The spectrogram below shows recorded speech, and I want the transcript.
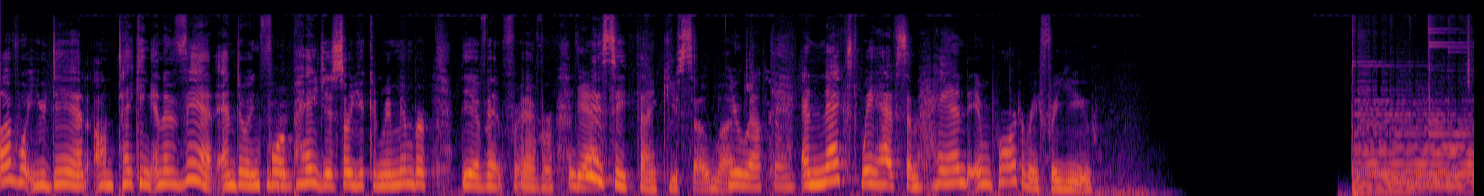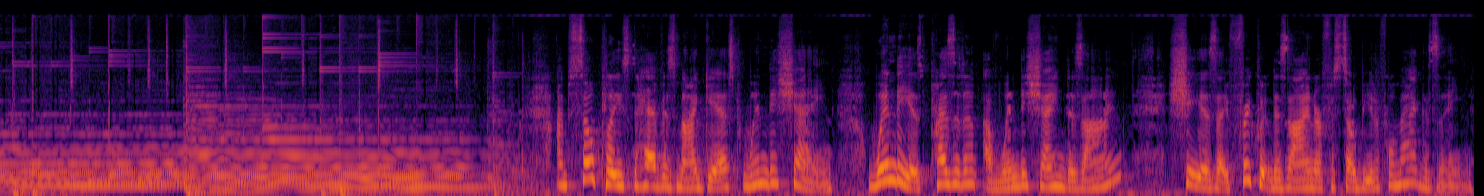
love what you did on taking an event and doing 4 mm -hmm. pages so you can remember the event forever. Yes. Missy, thank you so much. You're welcome. And next we have some hand embroidery for you. I'm so pleased to have as my guest Wendy Schoen. Wendy is president of Wendy Schoen Design. She is a frequent designer for Sew Beautiful magazine.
